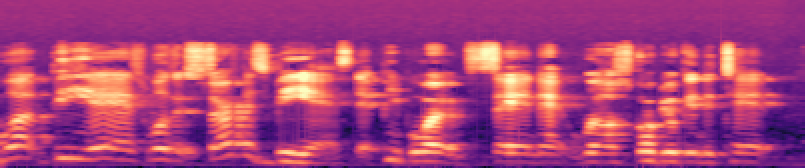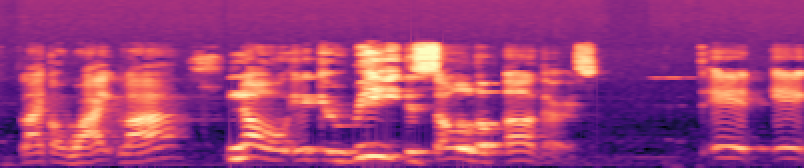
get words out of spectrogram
What BS was it? Surface BS that people were saying that well, Scorpio can detect like a white lie. No, it can read the soul of others. It it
